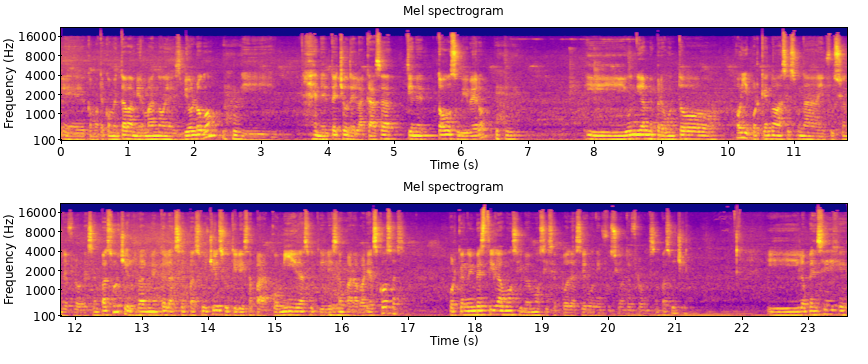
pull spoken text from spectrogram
Eh, como te comentaba, mi hermano es biólogo y en el techo de la casa tiene todo su vivero. Y un día me preguntó, oye, ¿por qué no haces una infusión de flores en Pazulchil? Realmente la cempasúchil se utiliza para comida, se utiliza para varias cosas. ¿Por qué no investigamos y vemos si se puede hacer una infusión de flores en Pazulchil? Y lo pensé y dije,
